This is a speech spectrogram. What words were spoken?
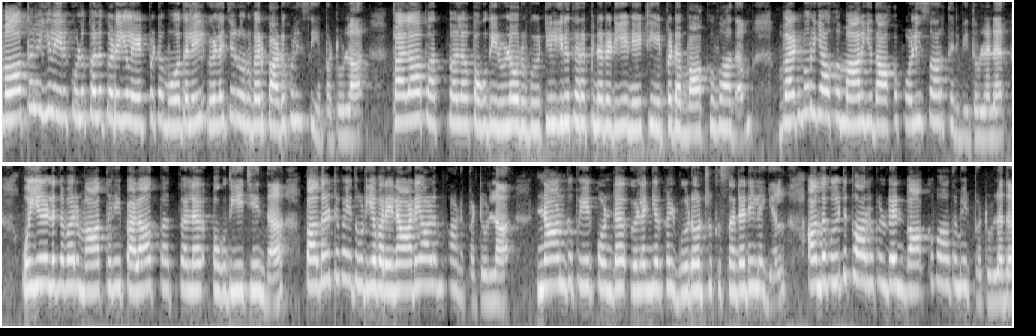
மாத்தளையில் இரு குழுக்களுக்கு இடையில் ஏற்பட்ட மோதலில் இளைஞர் ஒருவர் படுகொலை செய்யப்பட்டுள்ளார். பலாபத்வல பகுதியில் உள்ள ஒரு வீட்டில் இருதரப்பினரிடையே நேற்று ஏற்பட்ட வாக்குவாதம் வன்முறையாக மாறியதாக போலீசார் தெரிவித்துள்ளனர். உயிரிழந்தவர் மாத்தளை பலாபத்வல பகுதியைச் சேர்ந்த பதினெட்டு வயதுடையவர் என அடையாளம் காணப்பட்டுள்ளார். நான்கு பேர் கொண்ட இளைஞர்கள் வீடொன்றுக்கு சென்ற நிலையில் அந்த வீட்டுக்காரர்களுடன் வாக்குவாதம் ஏற்பட்டுள்ளது.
